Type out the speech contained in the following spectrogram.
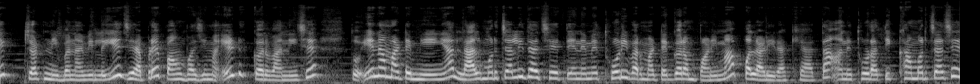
એક ચટણી બનાવી લઈએ જે આપણે પાઉંભાજીમાં એડ કરવાની છે. તો એના માટે મેં અહીંયા લાલ મરચાં લીધા છે, તેને મેં થોડી વાર માટે ગરમ પાણીમાં પલાળી રાખ્યા હતા અને થોડા તીખા મરચાં છે,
